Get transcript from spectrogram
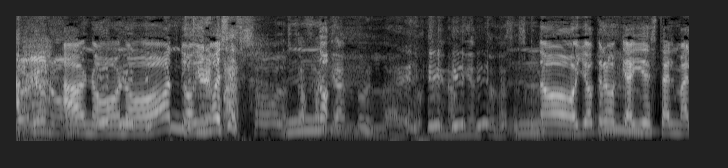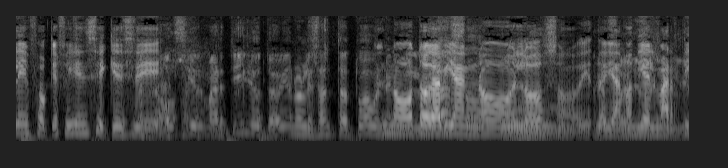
Todavía no. Ah, no, no, no, y ¿Qué no es pasó? Está no, fallando el adoctrinamiento en las escuelas. no, yo creo que ahí está el mal enfoque. Fíjense que se No, si el martillo todavía no les han tatuado en no el todavía brazo. no el Uh, oso, qué todavía no ni el martillo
